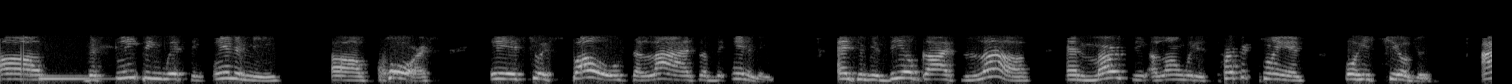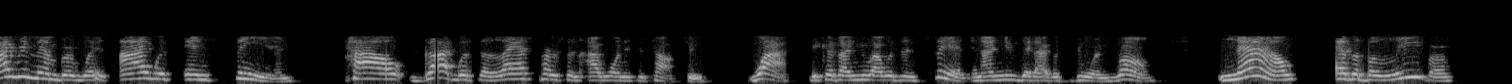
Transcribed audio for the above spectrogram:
of the sleeping with the enemy course is to expose the lies of the enemy and to reveal God's love and mercy along with his perfect plan for his children. I remember when I was in sin, how God was the last person I wanted to talk to. Why? Because I knew I was in sin and I knew that I was doing wrong. Now as a believer,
